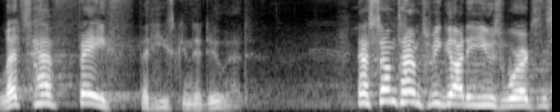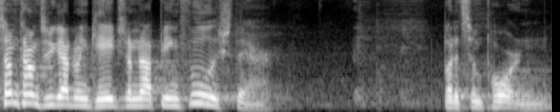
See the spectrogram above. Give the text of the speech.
Let's have faith that He's going to do it. Now, sometimes we got to use words, and sometimes we got to engage. I'm not being foolish there, but it's important.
